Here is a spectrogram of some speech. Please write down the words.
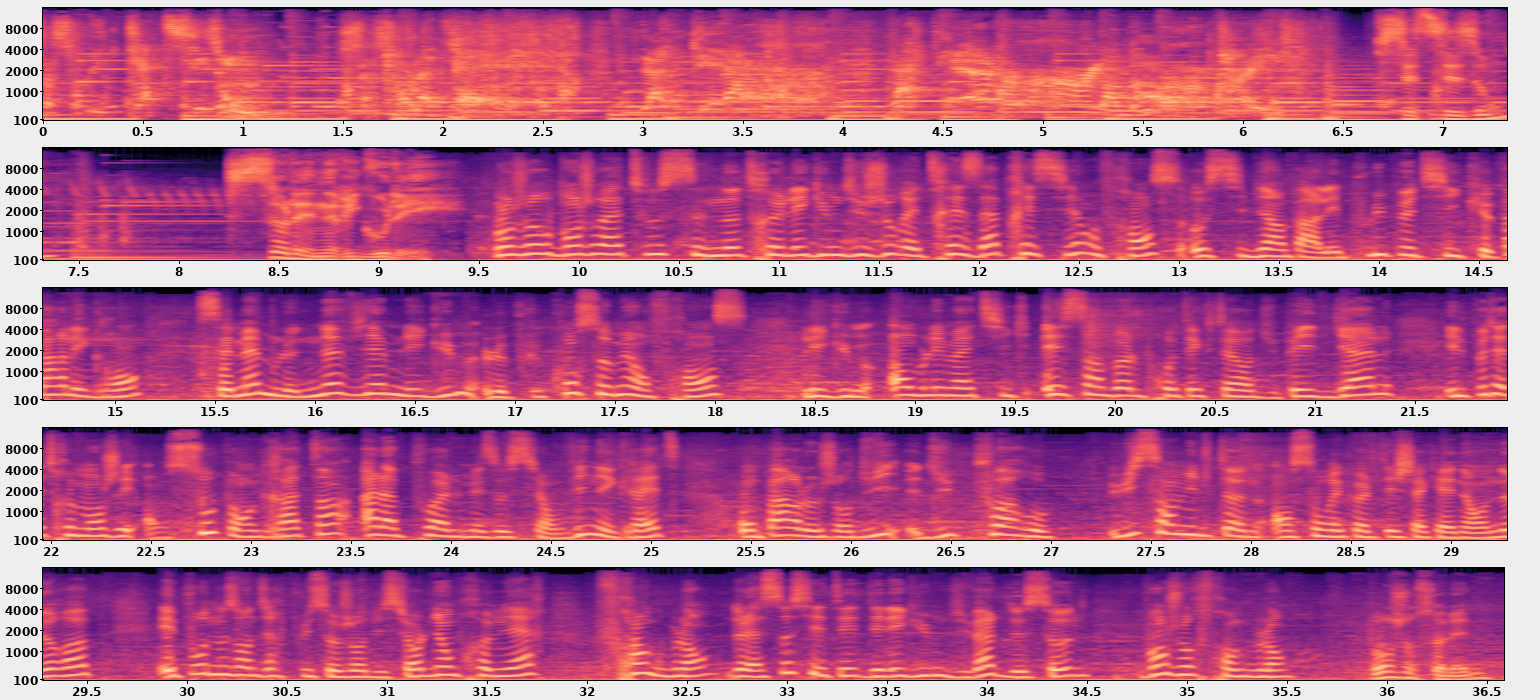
Ça sont les quatre saisons. Ça sent la terre, la terre, la terre, la terre. Cette saison, Solène Rigoulet. Bonjour, bonjour à tous. Notre légume du jour est très apprécié en France, aussi bien par les plus petits que par les grands. C'est même le neuvième légume le plus consommé en France. Légume emblématique et symbole protecteur du pays de Galles. Il peut être mangé en soupe, en gratin, à la poêle, mais aussi en vinaigrette. On parle aujourd'hui du poireau. 800 000 tonnes en sont récoltées chaque année en Europe. Et pour nous en dire plus aujourd'hui sur Lyon Première, Franck Blanc de la Société des légumes du Val-de-Saône. Bonjour Franck Blanc. Bonjour Solène.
